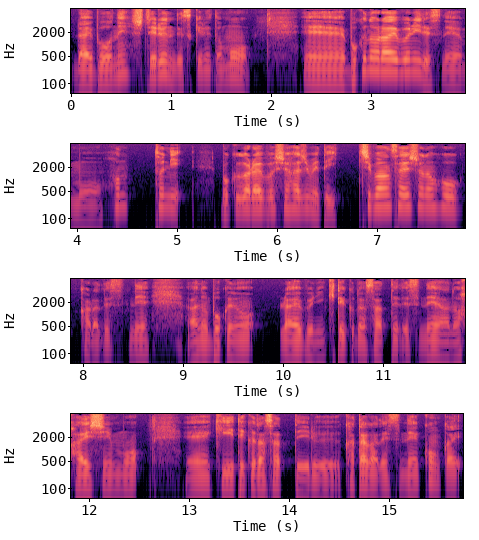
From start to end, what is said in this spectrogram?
ライブをね、してるんですけれども、え僕のライブにですね、もう本当に、僕がライブし始めて一番最初の方からですね、あの僕のライブに来てくださってですね、あの配信も、えー、聞いてくださっている方がですね、今回、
